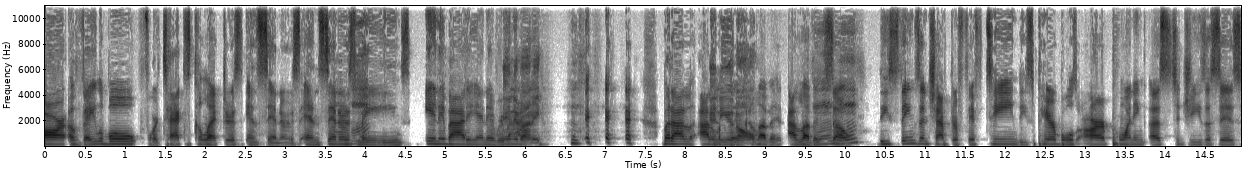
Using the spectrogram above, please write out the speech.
are available for tax collectors and sinners. And sinners Mhm. means anybody and everybody. anybody. But I, I love it. I love it. I love it. So Mhm. these things in chapter 15, these parables are pointing us to Jesus's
